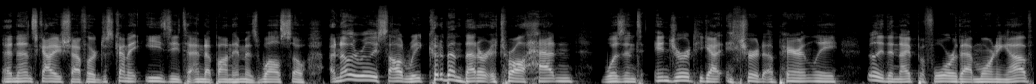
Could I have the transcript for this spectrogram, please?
And then Scotty Scheffler, just kind of easy to end up on him as well. So another really solid week. Could have been better if Tyrrell Hatton wasn't injured. He got injured apparently really the night before that morning of.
